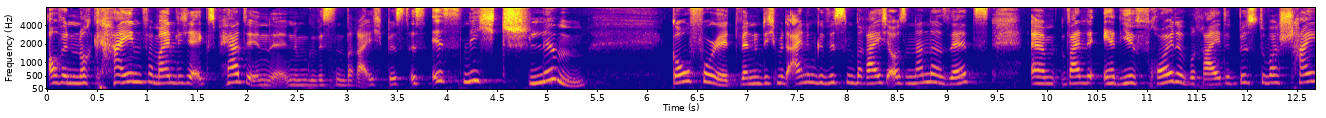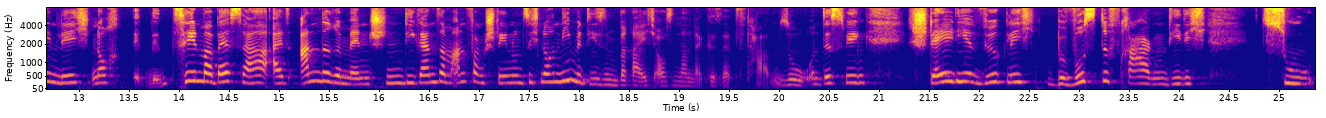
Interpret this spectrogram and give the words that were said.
auch wenn du noch kein vermeintlicher Experte in, in einem gewissen Bereich bist, es ist nicht schlimm go for it. Wenn du dich mit einem gewissen Bereich auseinandersetzt, ähm, weil er dir Freude bereitet, bist du wahrscheinlich noch äh, zehnmal besser als andere Menschen, die ganz am Anfang stehen und sich noch nie mit diesem Bereich auseinandergesetzt haben. So. Und deswegen stell dir wirklich bewusste Fragen, die dich zu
